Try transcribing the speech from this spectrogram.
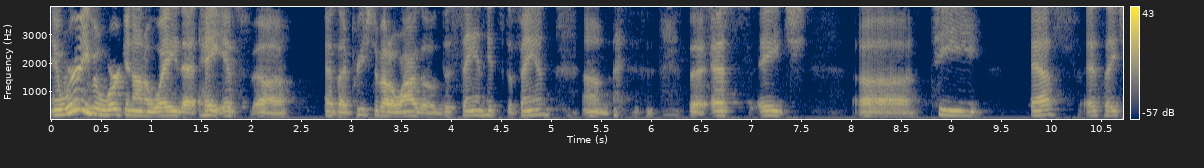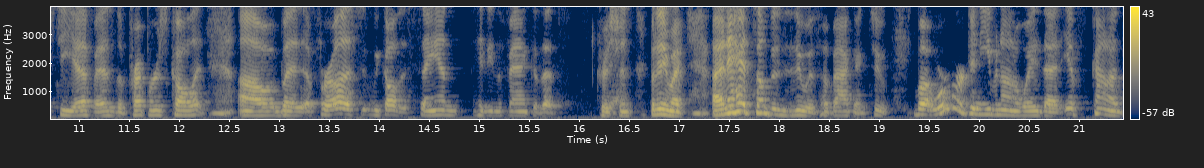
And we're even working on a way that hey, if uh, as I preached about a while ago, the sand hits the fan, um, the S H uh, T F S H T F as the preppers call it. Uh, but for us, we call it sand hitting the fan because that's Christian. But anyway, and it had something to do with Habakkuk too. But we're working even on a way that if kind of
